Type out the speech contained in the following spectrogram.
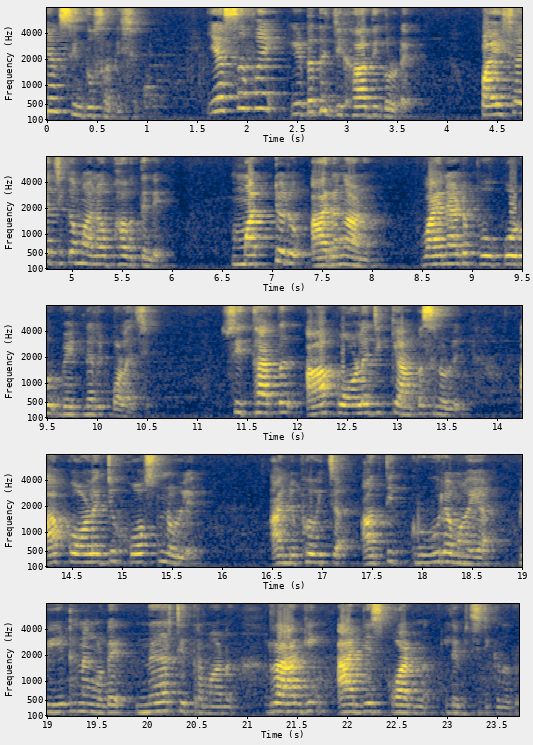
ഞാൻ Sindhu Satheesan. S F I ഇടത് ജിഹാദികളുടെ പൈശാചിക മനോഭാവത്തിന്റെ മറ്റൊരു അരങ്ങാണ് വയനാട് പൂക്കോട് വെറ്റിനറി കോളേജ്. സിദ്ധാർത്ഥ് ആ കോളേജ് ക്യാമ്പസിനുള്ളിൽ ആ കോളേജ് ഹോസ്റ്റലിനുള്ളിൽ അനുഭവിച്ച അതിക്രൂരമായ പീഡനങ്ങളുടെ നേർചിത്രമാണ് റാഗിംഗ് ആന്റി സ്ക്വാഡിന് ലഭിച്ചിരിക്കുന്നത്.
